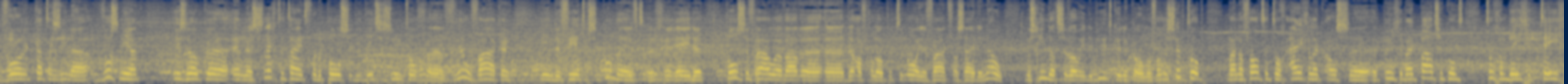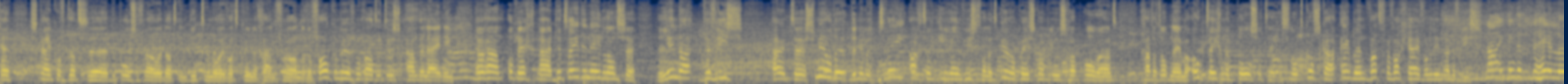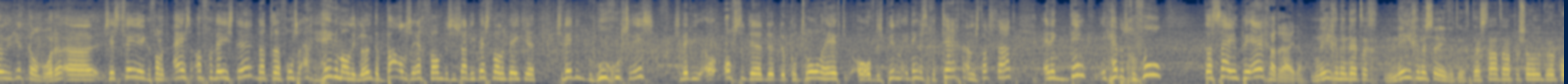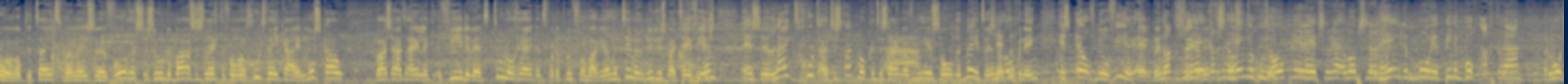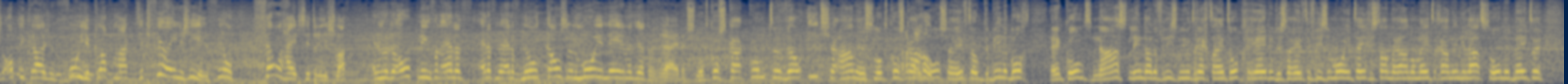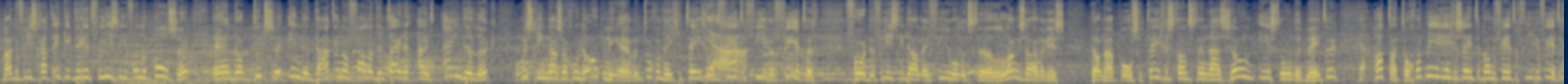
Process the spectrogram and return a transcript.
voor Katarzyna Wozniak is ook uh, een eh, slechte tijd voor de Poolse die dit seizoen toch uh, veel vaker in de 40 seconden heeft gereden. Poolse vrouwen waar we de afgelopen toernooien vaak van zeiden... nou, misschien dat ze wel in de buurt kunnen komen van de subtop. Maar dan valt het toch eigenlijk als het puntje bij het paaltje komt toch een beetje tegen. Eens kijken of dat, de Poolse vrouwen dat in dit toernooi wat kunnen gaan veranderen. Valkenburg nog altijd dus aan de leiding. En we gaan op weg naar de tweede Nederlandse, Linda de Vries uit uh, Smilde. De nummer 2 achter Irene Wust van het Europees kampioenschap Allround. Gaat het opnemen ook tegen een Poolse, tegen Slotkowska. Erben, wat verwacht jij van Linda de Vries? Nou, ik denk dat het een hele leuke rit kan worden. Uh, ze is twee weken van het ijs af geweest. Hè? Dat uh, vond ze eigenlijk helemaal niet leuk. Daar baalde ze echt van. Dus ze staat hier best wel een beetje... Ze weet niet hoe goed ze is. Ze weet niet of ze de, de, de controle heeft over de sprint. Maar ik denk dat ze getergd aan de start staat. En ik denk, ik heb het gevoel dat zij een PR gaat rijden. 39-79, daar staat haar persoonlijk record op. De tijd waarmee ze vorig seizoen de basis legde voor een goed WK in Moskou. Waar ze uiteindelijk vierde werd. Toen nog rijdend voor de ploeg van Marianne Timmer. Nu dus bij TVM. En ze lijkt goed uit de startblokken te zijn over die eerste 100 meter. De opening is 11.04 Erben. Dat is een, dat is een hele goede opening. En heeft ze, loopt ze er een hele mooie binnenbocht achteraan. Waardoor ze op die kruising goede klap maakt. Er zit veel energie in. Veel felheid zit er in die slag. En onder de opening van 11, 11 0 kan ze een mooie 39 rijden. Slotkoska komt er wel ietsje aan. En Slotkoska de heeft ook de binnenbocht. En komt naast Linda de Vries nu het rechteind opgereden. Dus daar heeft de Vries een mooie tegenstander aan om mee te gaan in die laatste 100 meter. Maar de Vries gaat denk ik de rit verliezen van de Polsen. En dat doet ze inderdaad. En dan vallen de tijden uiteindelijk, misschien na zo'n goede opening Erben, toch een beetje tegen. Ja. 40-44 voor de Vries die daarmee 400ste langzamer is dan haar Poolse tegenstandster na zo'n eerste 100 meter... had daar toch wat meer in gezeten dan de 40-44,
